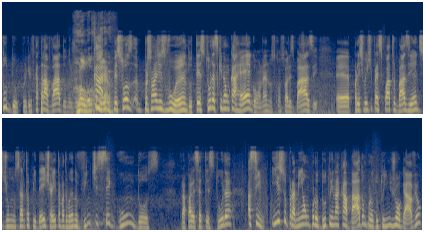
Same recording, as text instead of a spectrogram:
tudo, porque ele fica travado no jogo. Rolou cara, comigo. pessoas, personagens voando, texturas que não carregam, né, nos consoles base. É, aparentemente o PS4 base, antes de um certo update, aí tava demorando 20 segundos para aparecer textura. Assim, isso para mim é um produto inacabado, um produto injogável.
